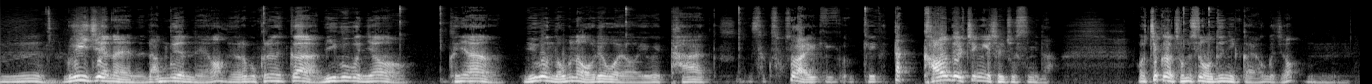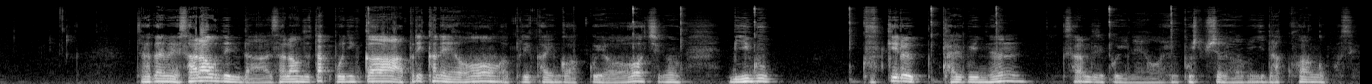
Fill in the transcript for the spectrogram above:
음 루이지애나에는 남부였네요 여러분 그러니까 미국은요 그냥 미국은 너무나 어려워요. 이거 다 속속 알기 딱 가운데를 찍는 게 제일 좋습니다. 어쨌거나 점수는 얻으니까요. 그죠? 음. 자, 그 다음에 4라운드입니다. 4라운드 딱 보니까 아프리카네요. 아프리카인 것 같고요. 지금 미국 국기를 달고 있는 사람들이 보이네요. 이거 보십시오. 여러분. 이 낙후한 거 보세요.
